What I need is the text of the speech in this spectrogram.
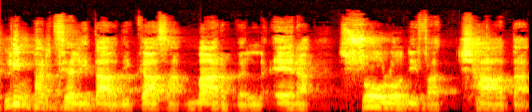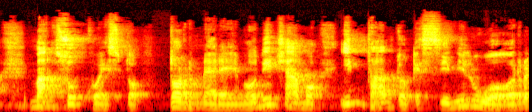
L'imparzialità di casa Marvel era solo di facciata, ma su questo torneremo. Diciamo intanto che Civil War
